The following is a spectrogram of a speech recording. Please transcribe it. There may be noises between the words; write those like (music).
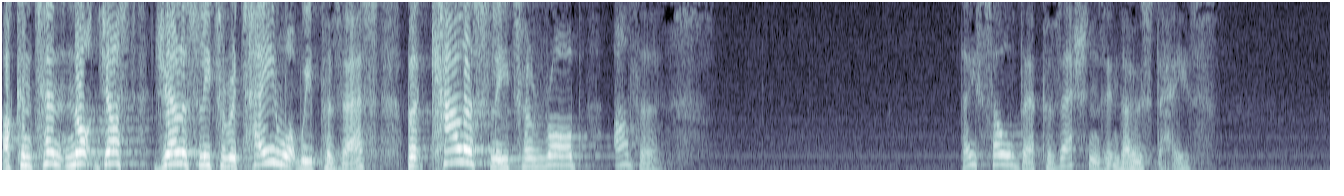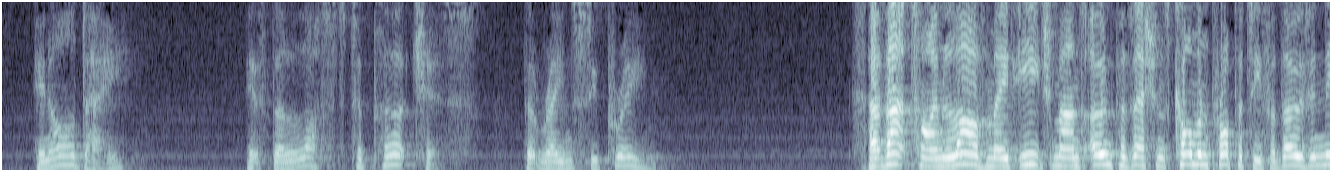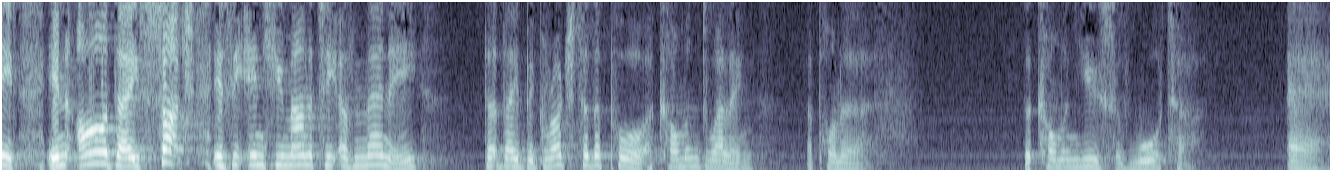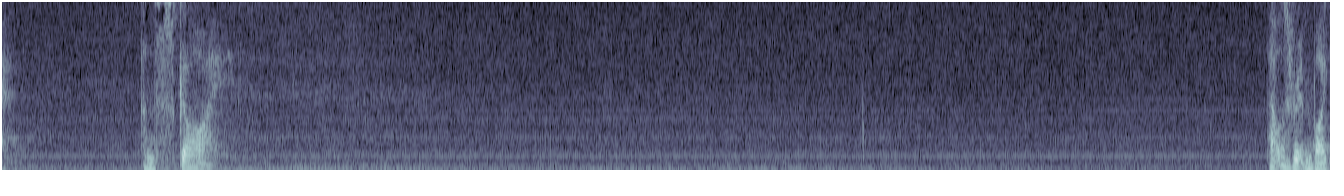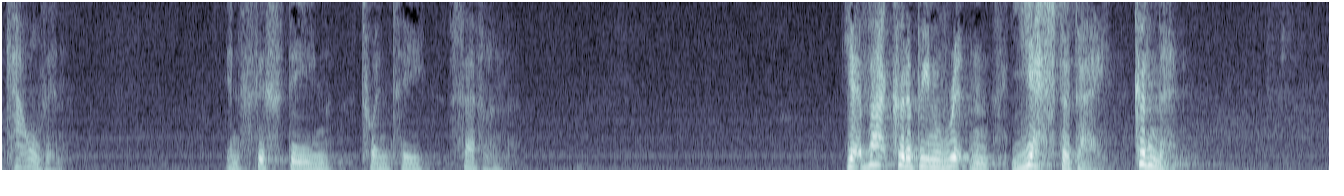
are content not just jealously to retain what we possess, but callously to rob others. They sold their possessions in those (laughs) days. In our day, it's the lust to purchase that reigns supreme. At that time, love made each man's own possessions common property for those in need. In our day, such is the inhumanity of many that they begrudge to the poor a common dwelling upon earth, the common use of water air, and sky. That was written by Calvin in 1527. Yet that could have been written yesterday, couldn't it?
